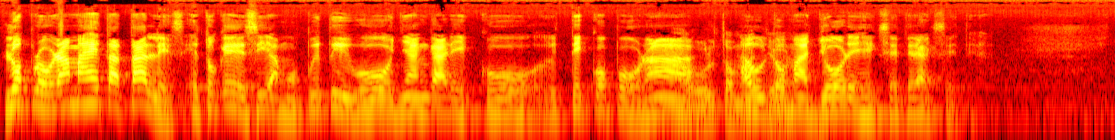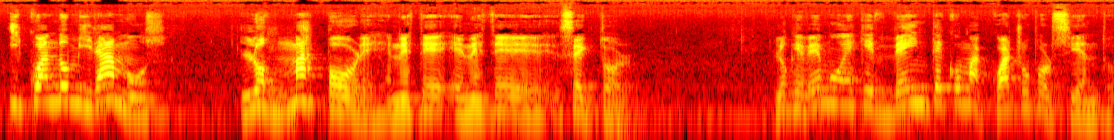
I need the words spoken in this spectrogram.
los programas estatales, esto que decíamos, Pitibó, Ñangareco, Tecoporá, adultos mayores, etcétera, etcétera. Y cuando miramos los más pobres en este, en este sector, lo que vemos es que 20,4%,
